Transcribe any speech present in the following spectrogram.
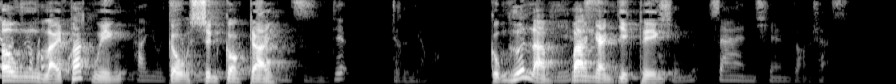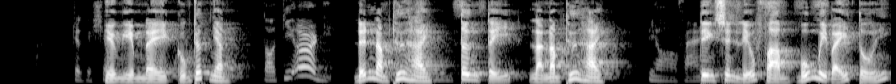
ông lại phát nguyện cầu sinh con trai cũng hứa làm ba ngàn việc thiện Hiệu nghiệm này cũng rất nhanh. Đến năm thứ hai, Tân Tỵ là năm thứ hai. Tiên sinh Liễu Phàm 47 tuổi,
